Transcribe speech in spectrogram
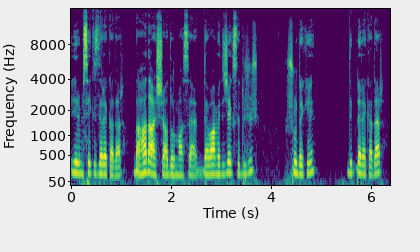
28'lere kadar daha da aşağı durmazsa eğer devam edecekse düşüş şuradaki diplere kadar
